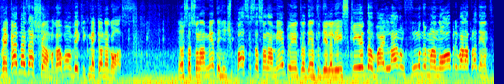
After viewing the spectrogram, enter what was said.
Mercado nós achamos. Agora vamos ver aqui como é que é o negócio. Tem um estacionamento, a gente passa o estacionamento, entra dentro dele ali à esquerda, vai lá no fundo e manobra e vai lá pra dentro.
